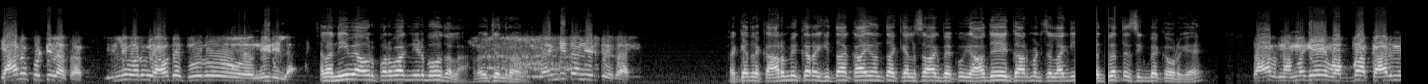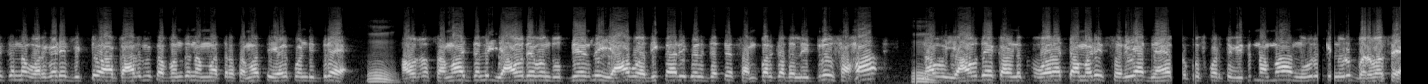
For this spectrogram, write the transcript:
ಯಾರು ಕೊಟ್ಟಿಲ್ಲ ಸರ್. ಇಲ್ಲಿವರೆಗೂ ಯಾವುದೇ ದೂರು ನೀಡಿಲ್ಲ. ಅಲ್ಲ ನೀವೇ ಅವ್ರ ಪರವಾಗಿ ನೀಡಬಹುದಲ್ಲ ರವಿಚಂದ್ರ ಅವರು? ಖಂಡಿತ ನೀಡ್ತೀವಿ ಸರ್. ಯಾಕೆಂದ್ರೆ ಕಾರ್ಮಿಕರ ಹಿತ ಕಾಯುವಂತ ಕೆಲಸ ಆಗ್ಬೇಕು. ಯಾವುದೇ ಗಾರ್ಮೆಂಟ್ಸ್ ಅಲ್ಲಿ ಆಗ್ಲಿ ಭದ್ರತೆ ಸಿಗ್ಬೇಕು ಅವ್ರಿಗೆ. ಸರ್ ನಮಗೆ ಒಬ್ಬ ಕಾರ್ಮಿಕನ ಹೊರಗಡೆ ಬಿಟ್ಟು ಆ ಕಾರ್ಮಿಕ ಬಂದು ನಮ್ಮ ಹತ್ರ ಸಮಸ್ಯೆ ಹೇಳ್ಕೊಂಡಿದ್ರೆ ಅವರು ಸಮಾಜದಲ್ಲಿ ಯಾವುದೇ ಒಂದು ಹುದ್ದೆ ಇರಲಿ ಯಾವ ಅಧಿಕಾರಿಗಳ ಜೊತೆ ಸಂಪರ್ಕದಲ್ಲಿ ಇದ್ರೂ ಸಹ ನಾವು ಯಾವುದೇ ಕಾರಣಕ್ಕೂ ಹೋರಾಟ ಮಾಡಿ ಸರಿಯಾದ ನ್ಯಾಯ ದೊರಕಿಸ್ಕೊಡ್ತೀವಿ. ಇದು ನಮ್ಮ ನೂರಕ್ಕೆ ನೂರು ಭರವಸೆ.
